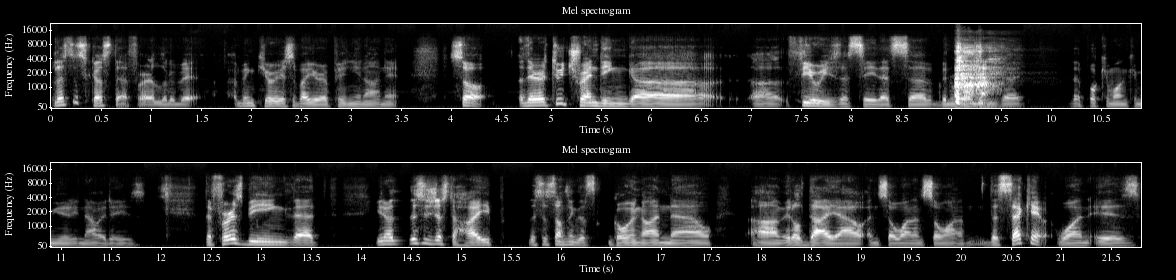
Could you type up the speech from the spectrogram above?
So let's discuss that for a little bit. I've been curious about your opinion on it. So there are two trending uh, uh, theories, let's say, that's uh, been roaming the the Pokemon community nowadays. The first being that, you know, this is just a hype. This is something that's going on now. Um, it'll die out, and so on and so on. The second one is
